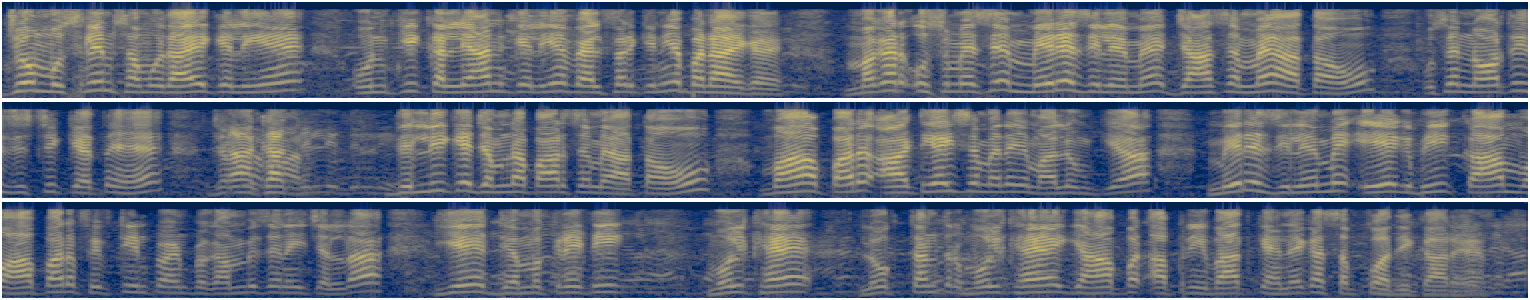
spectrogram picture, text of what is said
जो मुस्लिम समुदाय के लिए उनकी कल्याण के लिए वेलफेयर के लिए बनाए गए। मगर उसमें से मेरे ज़िले में जहाँ से मैं आता हूँ उसे नॉर्थ ईस्ट डिस्ट्रिक्ट कहते हैं दिल्ली, दिल्ली। दिल्ली के जमुनापार से मैं आता हूँ वहाँ पर आरटीआई से मैंने ये मालूम किया मेरे ज़िले में एक भी काम वहाँ पर 15 पॉइंट प्रोग्राम में से नहीं चल रहा। ये डेमोक्रेटिक मुल्क है लोकतंत्र मुल्क है यहाँ पर अपनी बात कहने का सबको अधिकार है।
